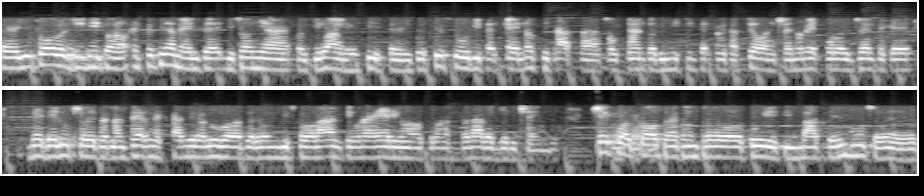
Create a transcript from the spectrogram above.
eh, gli ufologi dicono effettivamente bisogna continuare a insistere in questi studi perché non si tratta soltanto di misinterpretazioni, cioè non è solo gente che vede lucciole per lanterne e scambia una nuvola per un disco volante, un aereo, per un'astronave e via dicendo. C'è qualcosa contro cui si batte il muso e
